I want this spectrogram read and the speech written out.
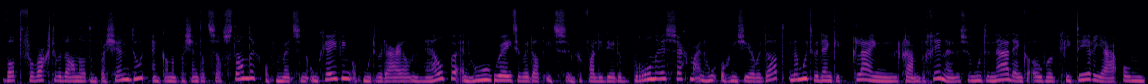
Wat verwachten we dan wat een patiënt doet? En kan een patiënt dat zelfstandig of met zijn omgeving? Of moeten we daar dan in helpen? En hoe weten we dat iets een gevalideerde bron is, zeg maar? En hoe organiseren we dat? En dan moeten we denk ik klein gaan beginnen. Dus we moeten nadenken over criteria om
